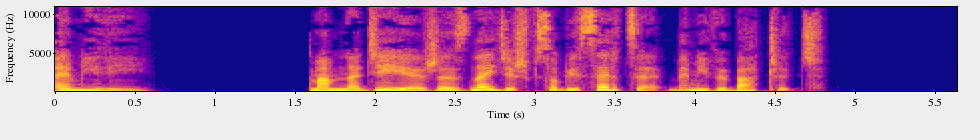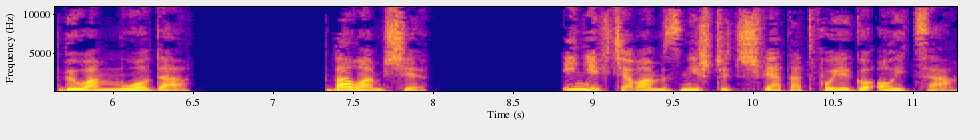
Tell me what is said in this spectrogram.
Emily. Mam nadzieję, że znajdziesz w sobie serce, by mi wybaczyć. Byłam młoda. Bałam się. I nie chciałam zniszczyć świata twojego ojca.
